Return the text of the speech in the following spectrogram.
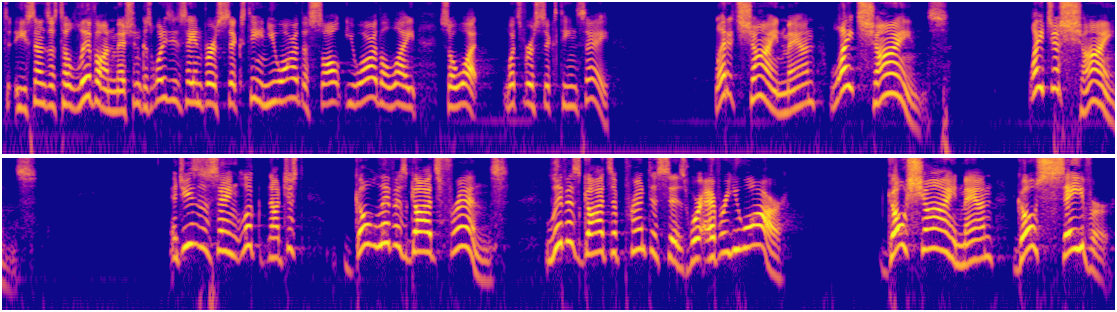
to, he sends us to live on mission. Because what does he say in verse 16? You are the salt, you are the light. So what? What's verse 16 say? Let it shine, man. Light shines. Light just shines. And Jesus is saying, look, now just go live as God's friends, live as God's apprentices wherever you are. Go shine, man. Go savor.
